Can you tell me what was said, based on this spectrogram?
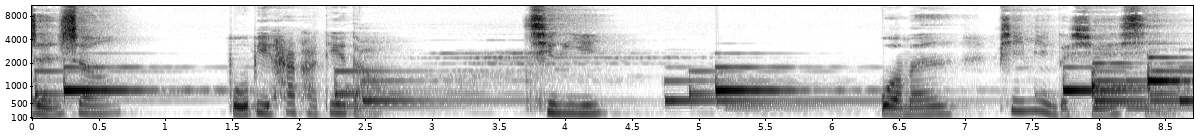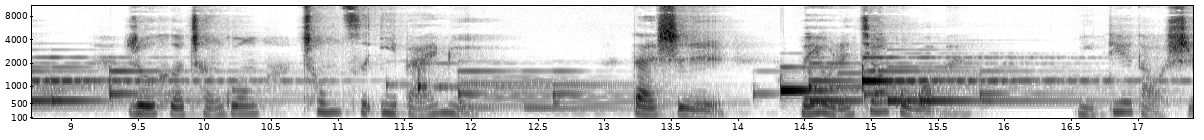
人生不必害怕跌倒。清音，我们拼命的学习如何成功冲刺一百米，但是没有人教过我们，你跌倒时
